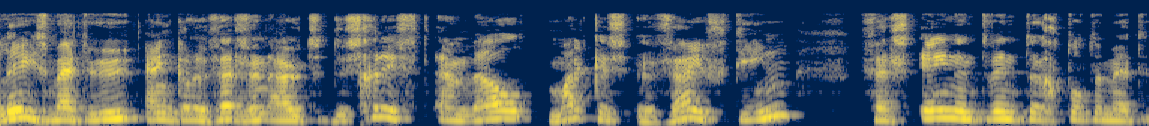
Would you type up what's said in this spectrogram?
Lees met u enkele versen uit de schrift en wel Marcus 15, vers 21 tot en met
